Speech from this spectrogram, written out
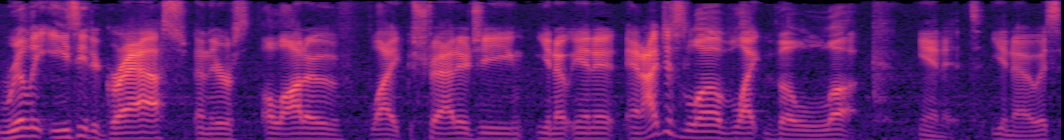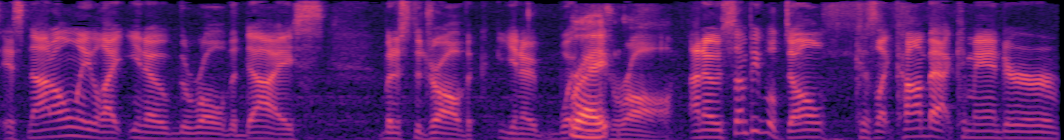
really easy to grasp and there's a lot of like strategy you know in it and i just love like the luck in it you know it's it's not only like you know the roll of the dice but it's the draw of the you know what Right. you draw i know some people don't because like combat commander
